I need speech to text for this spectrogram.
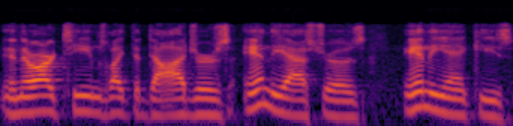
and there are teams like the Dodgers and the Astros and the Yankees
